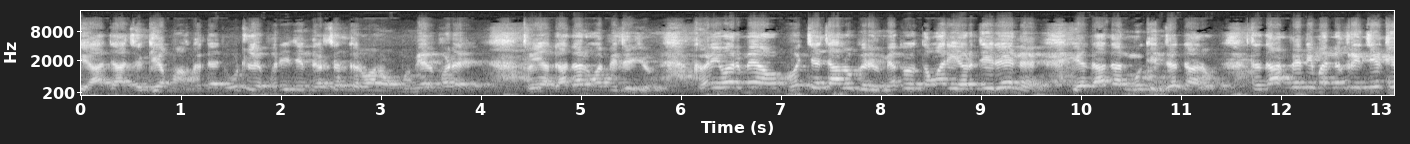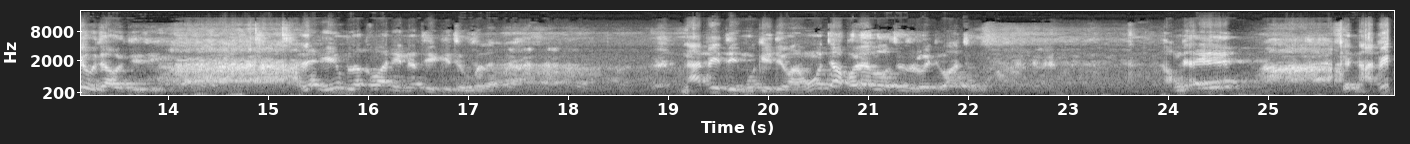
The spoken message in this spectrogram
એ આજ આ જગ્યામાં કદાચ ઓટલે ફરીથી દર્શન કરવાનો મેળ પડે, તો અહીંયા દાદાને આપી દેજો ઘણી વાર મેં વચ્ચે ચાલુ કર્યું. મેં કહ્યું, તમારી અરજી રહે ને, એ દાદાને મૂકીને જતા રહો. તો દાન પેટીમાં નકરી ચીઠીઓ જ આવતી હતી. એટલે એમ લખવાની નથી કીધું બધા નાભીથી મૂકી દેવાનું. હું ત્યાં ભણેલો છું રોજ વાંચું? સમજાય? કે નાભી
